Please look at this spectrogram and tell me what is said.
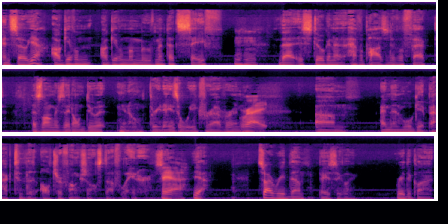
and so yeah, I'll give them I'll give them a movement that's safe, Mm-hmm. that is still going to have a positive effect, as long as they don't do it, you know, three days a week forever, and Right. and then we'll get back to the ultra functional stuff later. So, Yeah. yeah. So I read them basically, read the client.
